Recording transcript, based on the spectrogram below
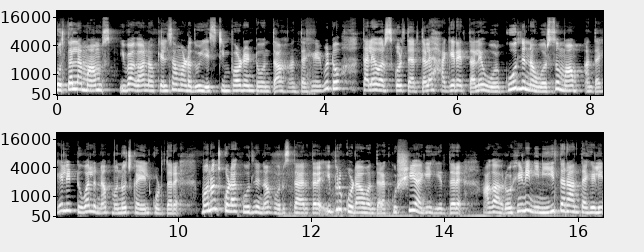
ಗೊತ್ತಲ್ಲ ಮಾಮ್ಸ್, ಇವಾಗ ನಾವು ಕೆಲಸ ಮಾಡೋದು ಎಷ್ಟು ಇಂಪಾರ್ಟೆಂಟು ಅಂತ ಅಂತ ಹೇಳಿಬಿಟ್ಟು ತಲೆ ಒರೆಸ್ಕೊಳ್ತಾ ಇರ್ತಾಳೆ. ಹಾಗೆಯೇ ತಲೆ ಕೂದಲನ್ನ ಒರೆಸು ಮಾಮ್ ಅಂತ ಹೇಳಿ ಟುವಲನ್ನು ಮನೋಜ್ ಕೈಯಲ್ಲಿ ಕೊಡ್ತಾರೆ. ಮನೋಜ್ ಕೂಡ ಕೂದಲನ್ನ ಒರೆಸ್ತಾ ಇರ್ತಾರೆ. ಇಬ್ಬರು ಕೂಡ ಒಂಥರ ಖುಷಿಯಾಗಿ ಇರ್ತಾರೆ. ಆಗ ರೋಹಿಣಿ, ನೀನು ಈ ಥರ ಅಂತ ಹೇಳಿ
